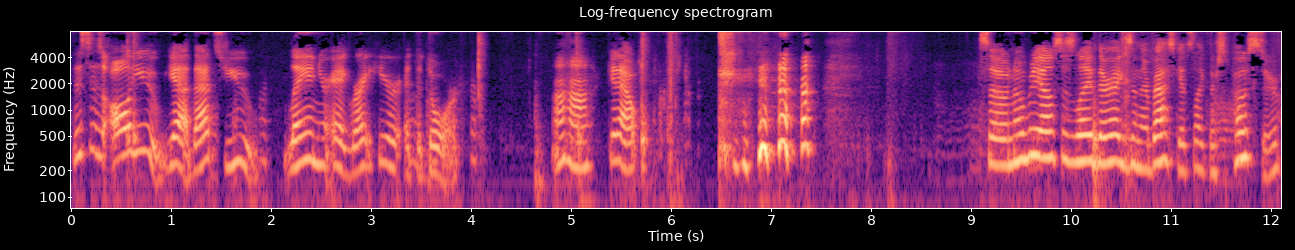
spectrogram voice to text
This is all you. Yeah, that's you. Laying your egg right here at the door. Uh-huh. Get out. so nobody else has laid their eggs in their baskets like they're supposed to.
